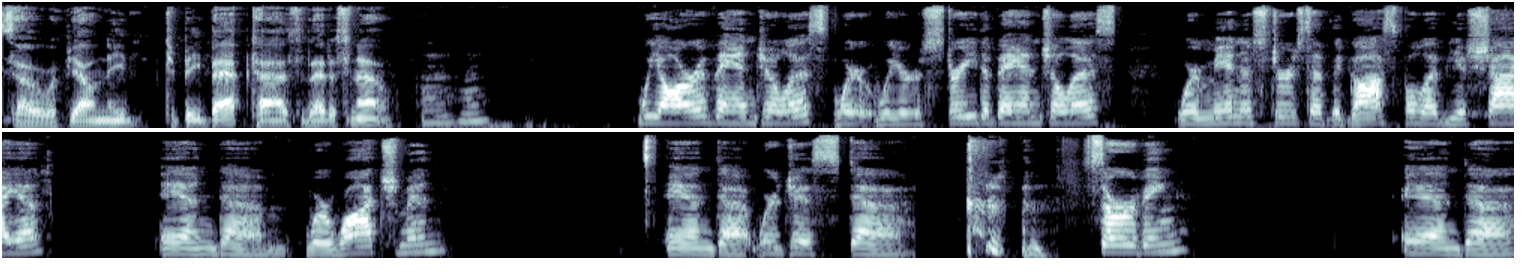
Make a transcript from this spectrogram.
So if y'all need to be baptized, let us know. hmm We are evangelists. We're we're street evangelists. We're ministers of the gospel of Yeshua, and um, we're watchmen. And uh, we're just uh, serving and uh,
